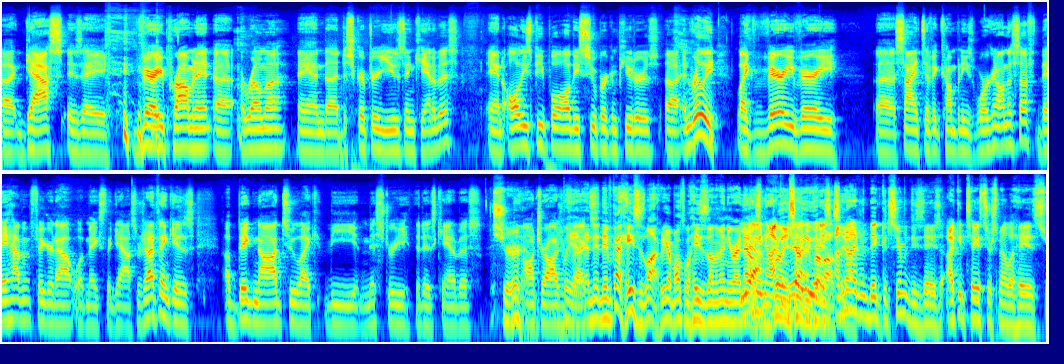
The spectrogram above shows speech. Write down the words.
Uh, gas is a very prominent uh, aroma and uh, descriptor used in cannabis, and all these people, all these supercomputers, uh, and really like very, very uh, scientific companies working on this stuff, they haven't figured out what makes the gas, which I think is a big nod to like the mystery that is cannabis. Sure. Entourage But effects. yeah, and then they've got hazes locked. We got multiple hazes on the menu right now. I mean, I really can tell you profiles, I'm yeah. not even a big consumer these days. I could taste or smell a haze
